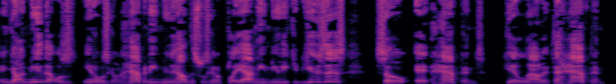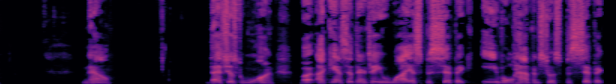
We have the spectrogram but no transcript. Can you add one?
And God knew that was, you know, was going to happen. He knew how this was going to play out, and He knew He could use this. So it happened. He allowed it to happen. Now, that's just one. But I can't sit there and tell you why a specific evil happens to a specific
